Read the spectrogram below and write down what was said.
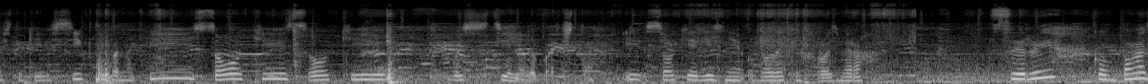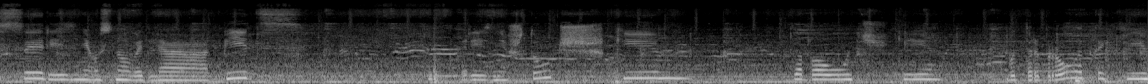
ось такий сік, типа напій, соки, соки. Ось ціни ви бачите. І соки різні в великих розмірах. Сири, ковбаси, різні основи для піц, різні штучки, забаучки, бутербродики,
